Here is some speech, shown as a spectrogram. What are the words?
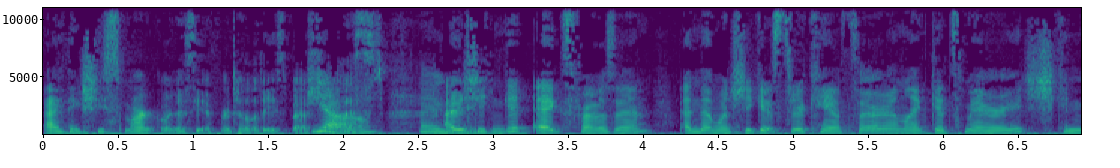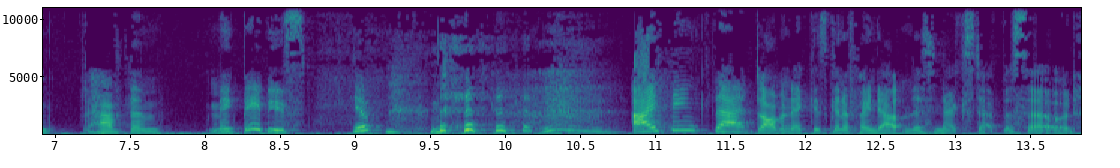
I think she's smart going to see a fertility specialist. Yeah, I mean, she can get eggs frozen, and then when she gets through cancer and like gets married, she can have them make babies. Yep. I think that Dominic is going to find out in this next episode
